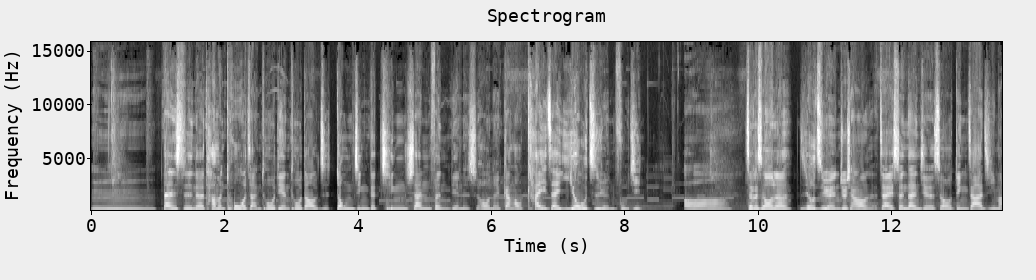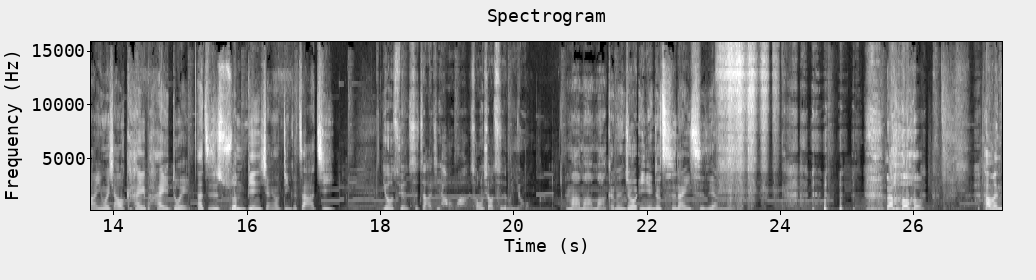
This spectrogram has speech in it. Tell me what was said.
嗯，但是呢，他们拓展拓店拓到日东京的青山分店的时候呢，刚好开在幼稚园附近。哦，这个时候呢，幼稚园就想要在圣诞节的时候订炸鸡嘛，因为想要开派对，他只是顺便想要订个炸鸡。幼稚园吃炸鸡好吗？从小吃这么油，嘛嘛嘛，可能就一年就吃那一次这样子。然后他们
